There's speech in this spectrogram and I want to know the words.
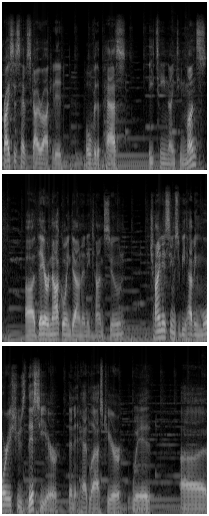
prices have skyrocketed over the past 18, 19 months. Uh, they are not going down anytime soon. China seems to be having more issues this year than it had last year with uh,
